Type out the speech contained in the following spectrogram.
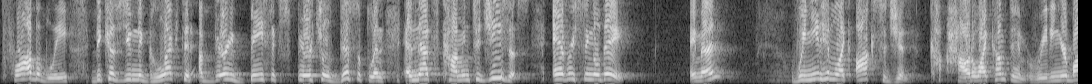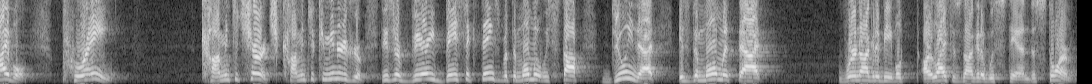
probably because you neglected a very basic spiritual discipline, and that's coming to Jesus every single day. Amen? We need Him like oxygen. How do I come to Him? Reading your Bible, praying, coming to church, coming to community group. These are very basic things, but the moment we stop doing that is the moment that we're not going to be able, our life is not going to withstand the storm.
